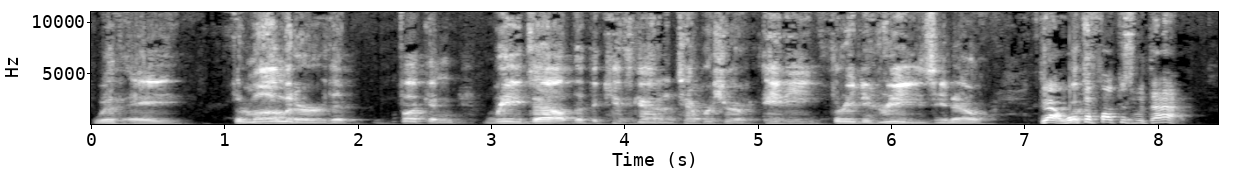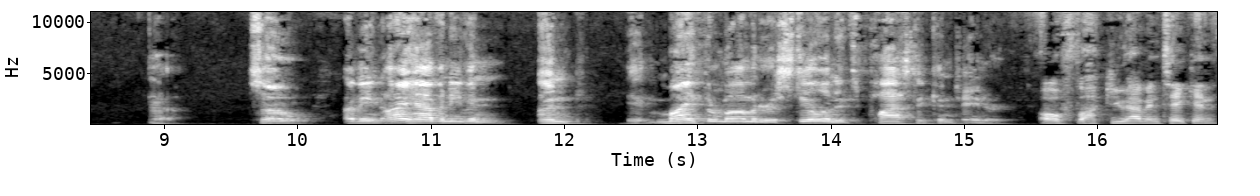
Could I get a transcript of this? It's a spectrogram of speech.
with a thermometer that fucking reads out that the kid's got a temperature of 83 degrees, you know? Yeah, what the fuck is with that? Yeah. So, I mean, I haven't even, un, it, my thermometer is still in its plastic container. Oh, fuck. You haven't taken,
